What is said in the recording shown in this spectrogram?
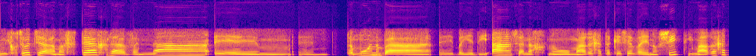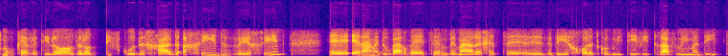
אני חושבת שהמפתח להבנה uh, uh, טמון ב, uh, בידיעה שאנחנו, מערכת הקשב האנושית היא מערכת מורכבת, היא לא, זה לא תפקוד אחד אחיד ויחיד, uh, אלא מדובר בעצם במערכת uh, וביכולת קוגניטיבית רב-מימדית.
